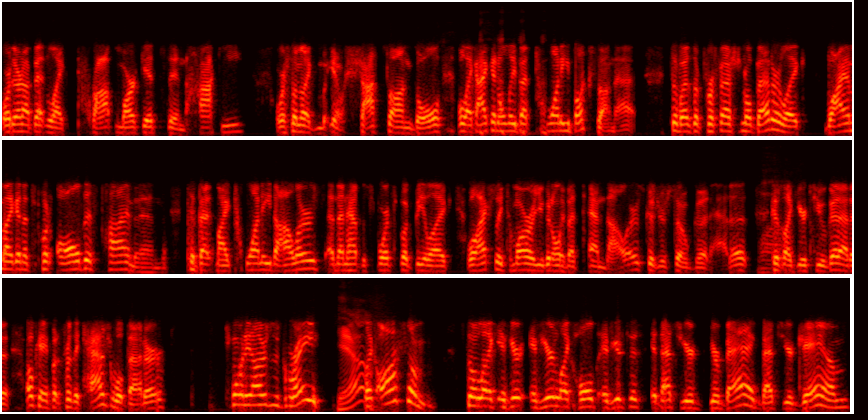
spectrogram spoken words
or they're not betting like prop markets in hockey or something like you know shots on goal. Well, like I can only bet twenty bucks on that. So as a professional better, like why am I going to put all this time in to bet my twenty dollars and then have the sports book be like, well, actually tomorrow you can only bet ten dollars because you're so good at it because wow. like you're too good at it. Okay, but for the casual better, twenty dollars is great. Yeah, like awesome. So like if you're if you're like hold if you're just if that's your your bag that's your jam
